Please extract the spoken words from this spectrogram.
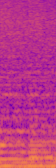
Thank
